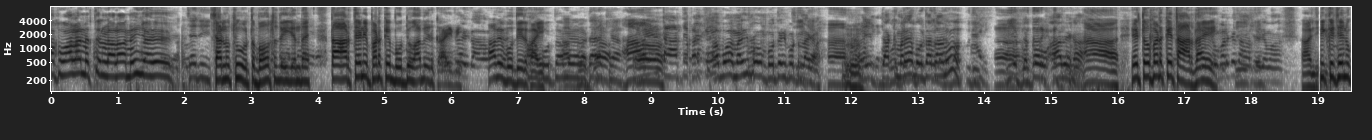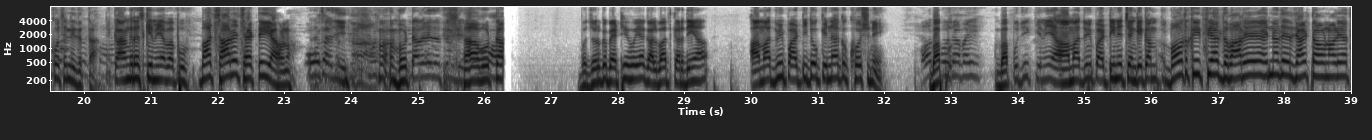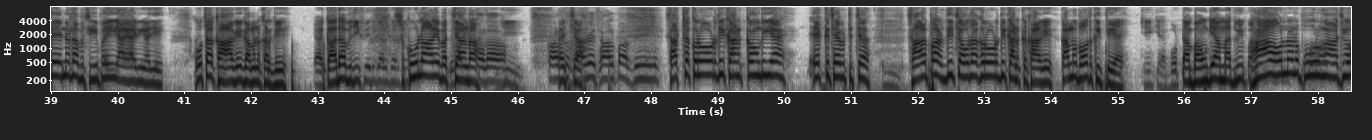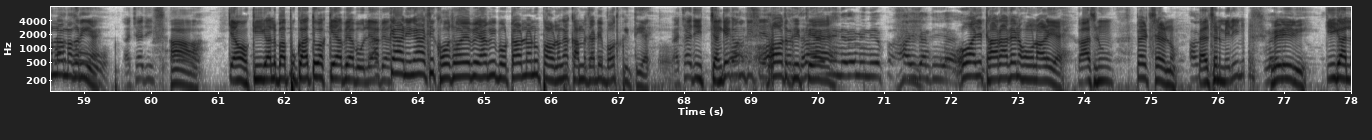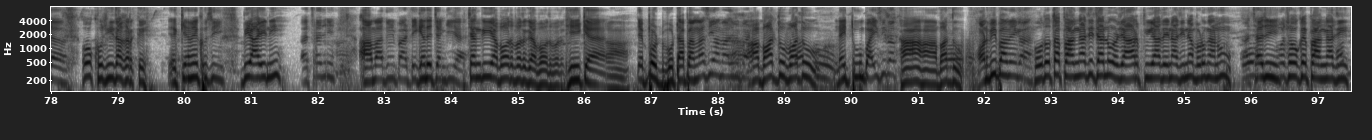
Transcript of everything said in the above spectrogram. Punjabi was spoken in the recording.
ਆਪ ਵਾਲਾ ਨੱਚਣ ਵਾਲਾ ਨਹੀਂ ਆਏ ਅੱਛਾ ਜੀ। ਸਾਨੂੰ ਸਹੂਲਤ ਬਹੁਤ ਦੇਈ ਜਾਂਦਾ ਹੈ। ਤਾਰ ਤੇ ਨੇ ਫੜ ਕੇ ਬੋਧੋ ਆਵੇ ਰਖਾਈ ਵੀ। ਆਵੇ ਰਖਾਏ ਬੋਦਾ ਮੇਰਾ ਬੁੱਧਾ ਰੱਖਿਆ। ਹਾਂ ਇਹ ਤਾਰ ਤੇ ਫੜ ਕੇ। ਆ ਬੋ ਮਰੀ ਬੋਦੇ ਦੀ ਫੋਟੋ ਲੱਗਾ ਚੱਕ ਮਰਿਆ ਬੋਦਾ ਤਾਂ ਨੂੰ ਇਹ ਬੁੱਧਾ ਆ ਵੇਖਾ। ਹਾਂ ਇਹ ਤੋਂ ਫੜ ਕੇ ਤਾਰਦਾ ਏ ਹਾਂਜੀ ਕਿਸੇ ਨੂੰ ਕੁਝ ਨਹੀਂ ਦਿੱਤਾ। ਕਾਂਗਰਸ ਕਿਵੇਂ ਆ ਬਾਪੂ? ਬਸ ਸਾਰੇ ਸੈੱਟ ਹੀ ਆ ਹੁਣ। ਅੱਛਾ ਜੀ। ਵੋਟਾਂ ਵੇਲੇ ਦੱਸੋਗੇ? ਹਾਂ ਵੋਟਾਂ ਬਜ਼ੁਰਗ ਬੈਠੇ ਹੋਏ ਆ ਗੱਲਬਾਤ ਕਰਦੇ ਆ। ਆਮ ਆਦਮੀ ਪਾਰਟੀ ਤੋਂ ਕਿੰਨਾ ਕੁ ਖੁਸ਼ ਨੇ? ਬਾਪੂ ਬਾਈ। ਬਾਪੂ ਜੀ ਕਿਵੇਂ ਆ? ਆਮ ਆਦਮੀ ਪਾਰਟੀ ਨੇ ਚੰਗੇ ਕੰਮ ਕੀਤੇ ਬਹੁਤ ਕੀਤੇ ਆ ਦੁਬਾਰੇ ਇਹਨਾਂ ਦੇ ਰਿਜ਼ਲਟ ਆਉਣ ਵਾਲੇ ਆ ਤੇ ਇਹਨਾਂ ਦਾ ਵਸੀਫਾ ਹੀ ਆਇਆ ਨਹੀਂ ਅਜੇ। ਉਹ ਤਾਂ ਖਾ ਗਏ ਗਮਨ ਕਰ ਗਏ। ਅ, ਕਾਹਦਾ ਵਜੀਫੇ ਦੀ ਗੱਲ ਕਰਦੇ ਸਕੂਲ ਵਾਲੇ ਬੱਚਿਆਂ ਦਾ। ਜੀ। ਅੱਛਾ। ਸਾਲ ਭਰ ਦੀ। 7 ਕਰੋੜ ਦੀ ਕਣਕ ਆਉਂਦੀ ਹੈ ਇੱਕ ਸ਼ਿਫਟ 'ਚ। ਸਾਲ ਭਰ ਦੀ 14 ਕਰੋੜ ਦੀ ਕਣਕ ਖਾ ਗਏ। ਕੰਮ ਬਹੁਤ ਕੀਤੇ ਆ। ਠੀਕ ਹੈ ਵੋਟਾਂ ਪਾਉਂਗੇ ਆਮ ਆਦਮੀ ਪਾਰਟੀ? ਹਾਂ ਉਹਨਾਂ ਨੂੰ ਪੂਰੀਆਂ ਅਸੀਂ ਉਹਨਾਂ ਮਗਰ ਹੀ ਹੈ ਅੱਛਾ ਜੀ। ਹਾਂ। ਕਿਉਂ? ਕੀ ਗੱਲ ਬਾਪੂ? ਕਾਹ ਤੋਂ ਅੱਕਿਆ ਪਿਆ ਬੋਲਿਆ ਪਿਆ? ਕਿਆ ਨਹੀਂ ਗਾ ਅਸੀਂ ਖੁਸ਼ ਹੋਏ ਵੀ ਆ ਵੀ ਵੋਟਾਂ ਉਹਨਾਂ ਨੂੰ ਪਾਉਣੀਆਂ ਕੰਮ ਸਾਡੇ ਬਹੁਤ ਕੀਤੇ ਆ। ਅੱਛਾ ਜੀ ਚੰਗੇ ਕੰਮ ਕੀਤੇ ਆ। ਬਹੁਤ ਕੀਤੇ ਆ। ਮਹੀਨੇ ਦੇ ਮਹੀਨੇ ਆਈ ਜਾਂਦੀ ਹੈ ਉਹ ਅੱਜ 18 ਦਿਨ ਹੋਣ ਵਾਲੇ ਆ। ਕਾਸ ਨੂੰ? ਪੈਨਸ਼ਨ ਨੂੰ। ਪੈਨਸ਼ਨ ਮਿਲੀ ਨਹੀਂ ਮਿਲੀ ਨਹੀਂ ਕੀ ਗੱਲ? ਉਹ ਖੁਸ਼ੀ ਦਾ ਕਰਕੇ। ਇਹ ਕਿਵੇਂ ਖੁਸ਼ੀ? ਵੀ ਆਈ ਨਹੀਂ ਅੱਛਾ ਜੀ। ਆਮ ਆਦਮੀ ਪਾਰਟੀ ਕਹਿੰਦੇ ਚੰਗੀ ਹੈ। ਚੰਗੀ ਆ ਬਹੁਤ ਵਧ ਗਿਆ ਬਹੁਤ ਵਧ ਠੀਕ ਹੈ। ਹਾਂ। ਤੇ ਵੋਟ- ਵੋਟਾਂ ਪਾਂਗਾ ਸੀ ਆਮ ਆਦਮੀ ਪਾਰਟੀ? ਆ ਵਾਧੂ ਵਾਧੂ। ਨਹੀਂ ਤੂੰ ਪਾਈ ਸੀ ਬਾਪੂ? ਹਾਂ ਹਾਂ ਵਾਧੂ। ਹੁਣ ਵੀ ਪਾਵੇਂਗਾ? ਉਦੋਂ ਤਾਂ ਪਾਂਗਾ ਜੀ ਸਾਨੂੰ 1000 ਰੁਪਿਆ ਦੇਣਾ ਸੀ ਨਾ ਬੁੜੀਆਂ ਨੂੰ। ਅੱਛਾ ਜੀ। ਖੁਸ਼ ਹੋ ਕੇ ਪਾਂਗਾ ਜੀ।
